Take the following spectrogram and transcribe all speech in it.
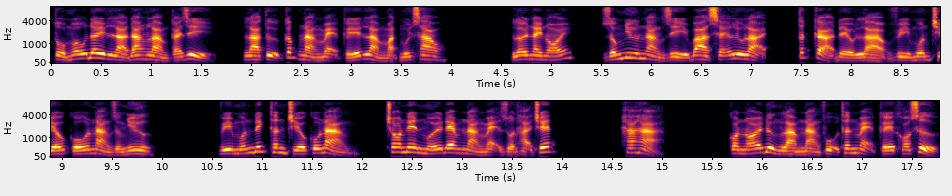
Tổ mẫu đây là đang làm cái gì, là tự cấp nàng mẹ kế làm mặt mũi sao? Lời này nói, giống như nàng gì ba sẽ lưu lại, tất cả đều là vì muốn chiếu cố nàng dường như. Vì muốn đích thân chiếu cố nàng, cho nên mới đem nàng mẹ ruột hại chết. Ha ha. Còn nói đừng làm nàng phụ thân mẹ kế khó xử,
